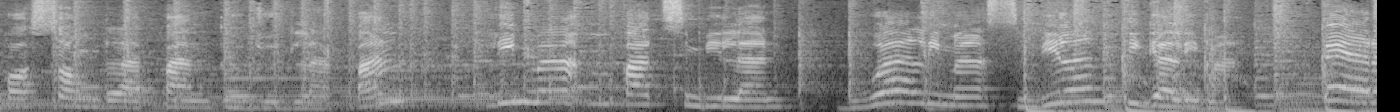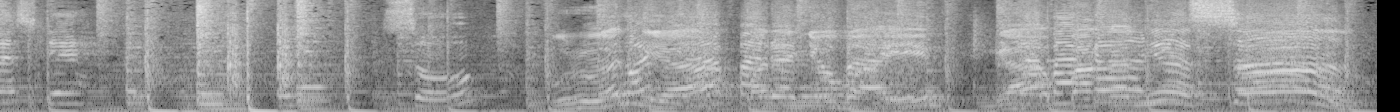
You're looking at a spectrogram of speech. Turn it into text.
0878 549 25935 beres deh so Buruan ya pada nyobain, nggak bakal nyesel.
